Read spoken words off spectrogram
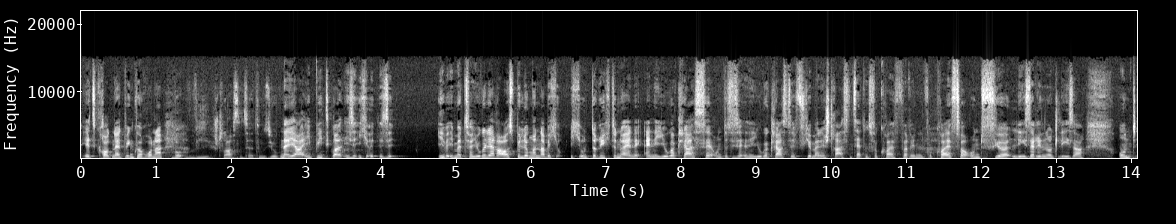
jetzt gerade nicht wegen Corona. Wie Straßenzeitungs-Yoga? Naja, ich biete quasi, ich, ich, ich habe immer zwei Yogalehrerausbildungen, aber ich, ich unterrichte nur eine, eine Yoga-Klasse und das ist eine Yoga-Klasse für meine Straßenzeitungsverkäuferinnen und Verkäufer und für Leserinnen und Leser. Und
